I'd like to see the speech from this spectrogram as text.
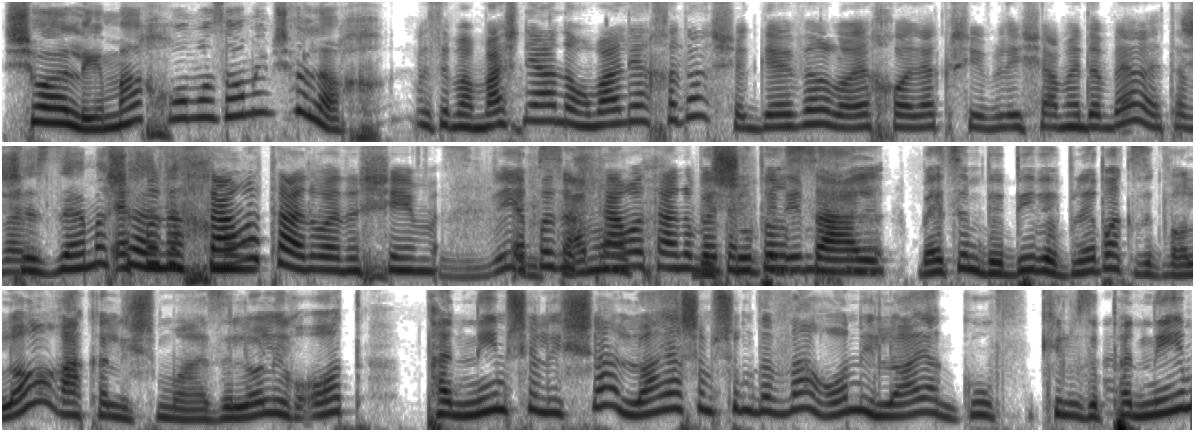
שואלים מה הכרומוזומים שלך. וזה ממש נהיה הנורמלי החדש, שגבר לא יכול להקשיב לאישה מדברת. אבל שזה מה שאנחנו... איפה זה שם אותנו, אנשים? עזבי, איפה זה שם אותנו בתפקידים? בשופרסל, בעצם בבי בבני ברק, זה כבר לא רק על לשמוע, זה לא לראות פנים של אישה, לא היה שם שום דבר, רוני, לא היה גוף. כאילו, זה פנים,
